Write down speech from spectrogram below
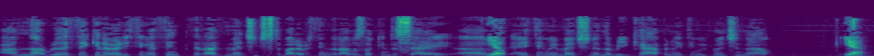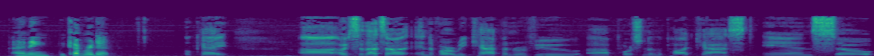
I'm not really thinking of anything. I think that I've mentioned just about everything that I was looking to say. Uh, Yep. Anything we mentioned in the recap and anything we've mentioned now. Yeah, I think we covered it. Okay. Uh, all right, so that's our end of our recap and review uh, portion of the podcast, and so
